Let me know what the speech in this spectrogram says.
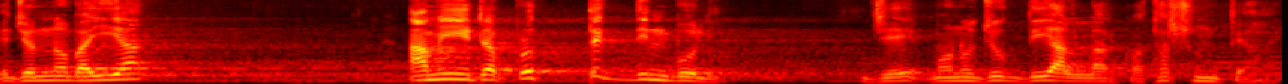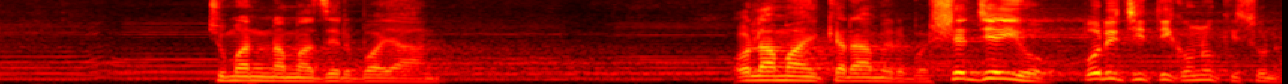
এজন্য ভাইয়া, আমি এটা প্রত্যেক দিন বলি যে মনোযোগ দিয়ে আল্লাহর কথা শুনতে হয়। চুমার নামাজের বয়ান, ওলামায় কেরামের বয় সে যেই হোক, পরিচিতি কোনো কিছু না।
